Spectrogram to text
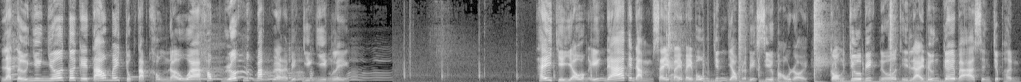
là tự nhiên nhớ tới cây táo mấy chục tập không nở qua Khóc rớt nước mắt ra là biết diễn viên liền. Thấy chị Võ Hoàng Yến đá cái đầm xây 7749 vòng là biết siêu mẫu rồi. Còn chưa biết nữa thì lại đứng kế bả xin chụp hình.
